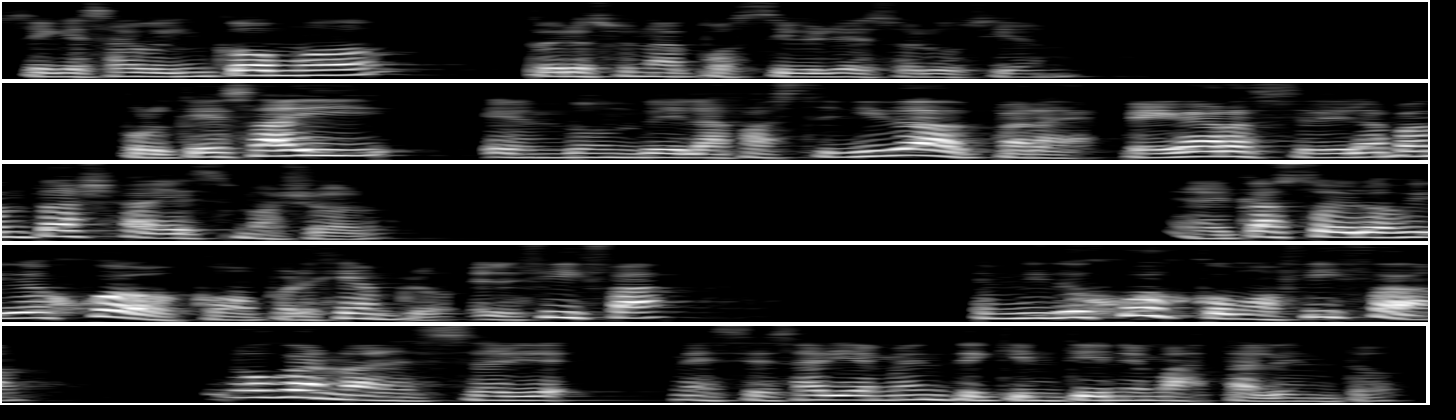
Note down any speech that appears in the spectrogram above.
Sé que es algo incómodo, pero es una posible solución. Porque es ahí en donde la facilidad para despegarse de la pantalla es mayor. En el caso de los videojuegos, como por ejemplo el FIFA, en videojuegos como FIFA no gana necesariamente quien tiene más talento.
